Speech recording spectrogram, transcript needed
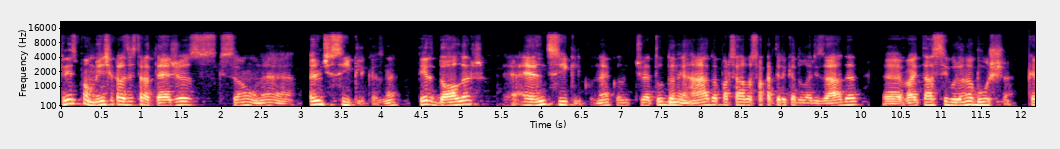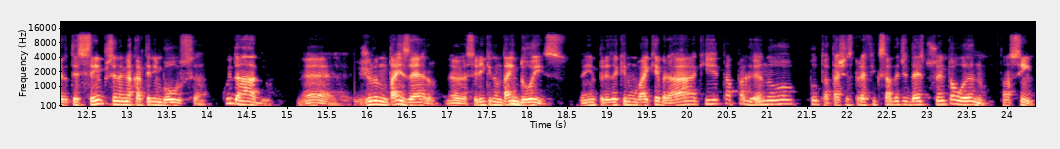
Principalmente aquelas estratégias que são né, anticíclicas, né? Ter dólar é, é anticíclico, né? Quando tiver tudo dando uhum. errado, a parcela da sua carteira que é dolarizada é, vai estar tá segurando a bucha. Quero ter 100% da minha carteira em bolsa. Cuidado, né? O juro não está em zero, né? a Selic não está em dois. Tem empresa que não vai quebrar que está pagando puta, taxas pré-fixadas de 10% ao ano. Então, assim,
